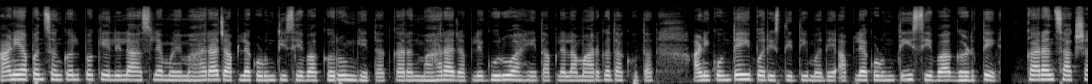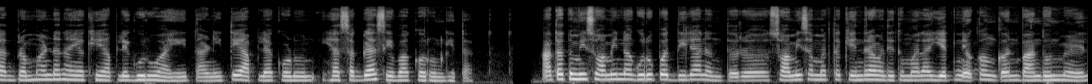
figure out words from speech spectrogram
आणि आपण संकल्प केलेला असल्यामुळे महाराज आपल्याकडून ती सेवा करून घेतात. कारण महाराज आपले गुरु आहेत आपल्याला मार्ग दाखवतात आणि कोणत्याही परिस्थितीमध्ये आपल्याकडून ती सेवा घडते. कारण साक्षात ब्रह्मांड नायक हे आपले गुरु आहेत आणि ते आपल्याकडून ह्या सगळ्या सेवा करून घेतात. आता तुम्ही स्वामींना गुरुपद दिल्यानंतर स्वामी समर्थ केंद्रामध्ये तुम्हाला यज्ञ कंकण बांधून मिळेल.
